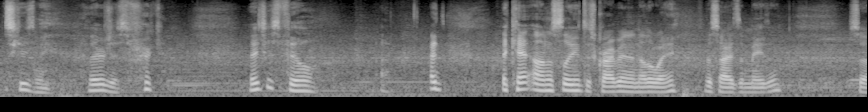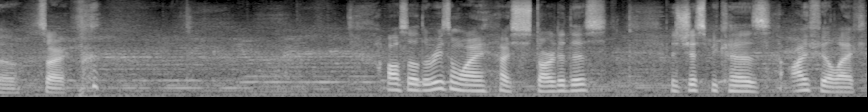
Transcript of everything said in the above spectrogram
excuse me, they're just freaking they just feel. I, I can't honestly describe it in another way besides amazing. So, sorry. also, the reason why I started this is just because I feel like,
